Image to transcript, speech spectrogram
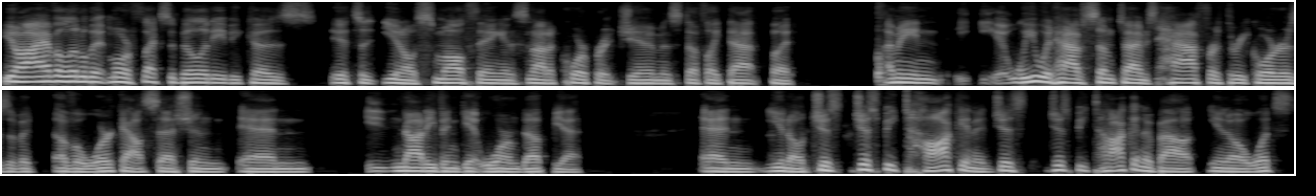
you know, I have a little bit more flexibility because it's a you know small thing and it's not a corporate gym and stuff like that. But I mean, we would have sometimes half or three quarters of a of a workout session and not even get warmed up yet, and you know, just just be talking and just just be talking about you know what's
